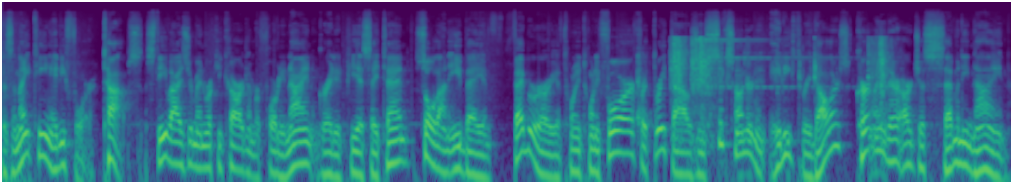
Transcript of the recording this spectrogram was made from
is a 1984 Topps Steve Yzerman rookie card number 49, graded PSA 10, sold on eBay in February of 2024 for $3,683. Currently, there are just 79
